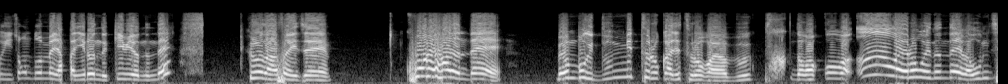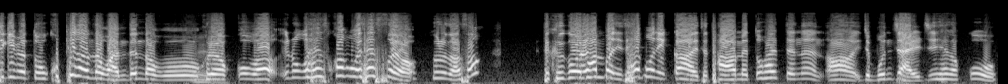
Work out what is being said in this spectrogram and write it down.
뭐 이 정도면 약간 이런 느낌이었는데 그러고 나서 이제 코를 하는데 면봉이 눈 밑으로까지 들어가요. 푹 넣어갖고 막 으! 막 이러고 있는데 막 움직이면 또 코피 난다고 안 된다고 네. 그래갖고 막 이러고 해, 한국에서 했어요. 그러고 나서 근데 그거를 한번 이제 해보니까 이제 다음에 또 할 때는 아 이제 뭔지 알지 해갖고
